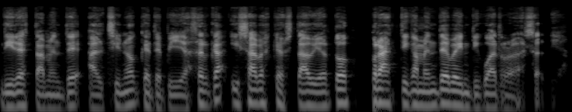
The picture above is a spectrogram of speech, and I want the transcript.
directamente al chino que te pilla cerca y sabes que está abierto prácticamente 24 horas al día.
